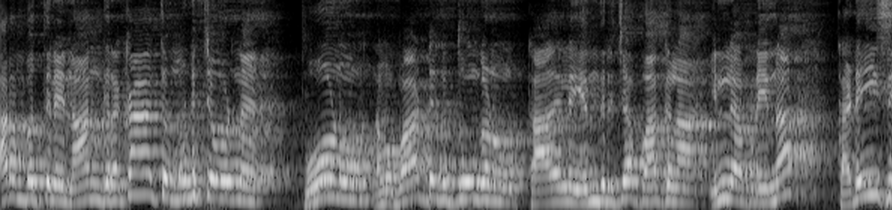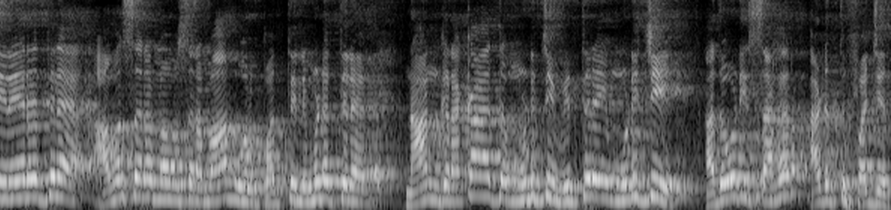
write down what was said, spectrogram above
ஆரம்பத்தில் நான்கு ரகாயத்தை முடித்த உடனே போகணும் நம்ம பாட்டுக்கு தூங்கணும் காலையில் எந்திரிச்சா பார்க்கலாம். இல்லை அப்படின்னா கடைசி நேரத்தில் அவசரம் அவசரமாக ஒரு பத்து நிமிடத்தில் நான்கு ரக்காயத்தை முடித்து வித்திரை முடித்து அதோடு சகர் அடுத்து ஃபஜர்.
